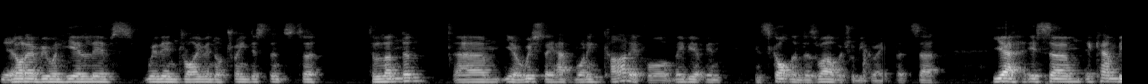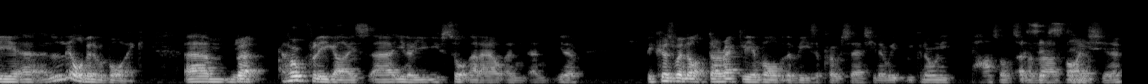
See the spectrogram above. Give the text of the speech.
Yeah. not everyone here lives within driving or train distance to to London. Um, you know, wish they had one in Cardiff or maybe up in in Scotland as well, which would be great. But uh, yeah, it's um, it can be a, a little bit of a ball ache. Um, Yeah. But hopefully, guys, uh, you know, you, you sort that out, and and you know, because we're not directly involved with the visa process, you know, we, we can only pass on some of Assist, our yeah. advice, you know.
